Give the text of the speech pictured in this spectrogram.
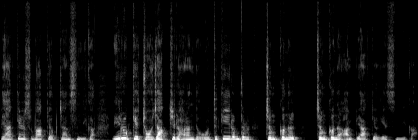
빼앗길 수밖에 없지 않습니까? 이렇게 조작질을 하는데 어떻게 여러분들 정권을 정권을 안 빼앗겨겠습니까?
